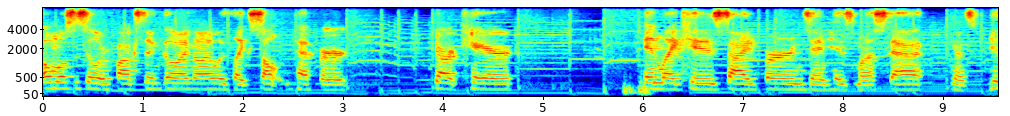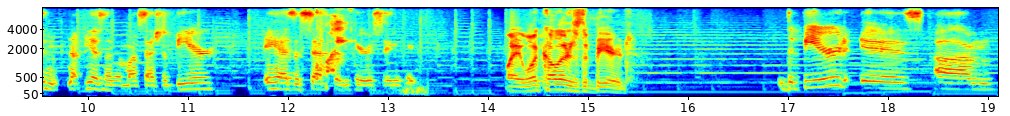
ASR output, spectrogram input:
almost a silver fox thing going on with like salt and pepper, dark hair, and like his sideburns and his mustache. No, his, no, he doesn't have a mustache, a beard. He has a septum piercing. Wait, what color is the beard? The beard is um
